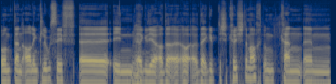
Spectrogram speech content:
und dann all-inclusive äh, in Ja. irgendwie an der, äh, an der ägyptischen Küste macht und kein, ähm,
